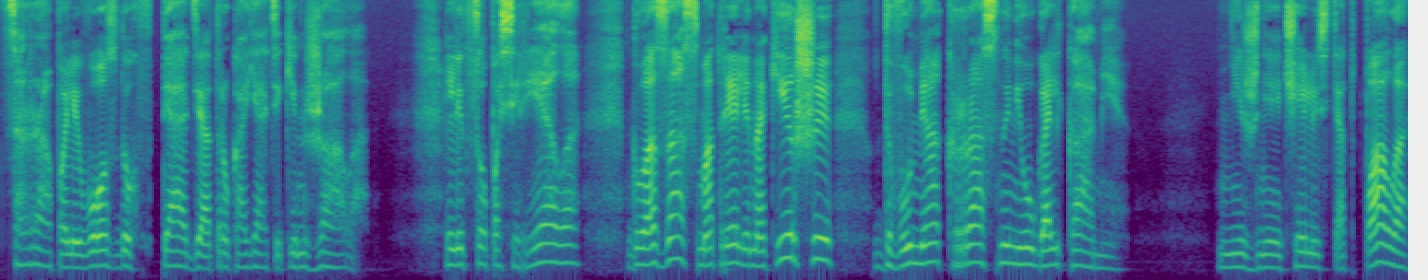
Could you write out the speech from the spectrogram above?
царапали воздух в пяди от рукояти кинжала. Лицо посерело, глаза смотрели на Кирши двумя красными угольками. Нижняя челюсть отпала,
